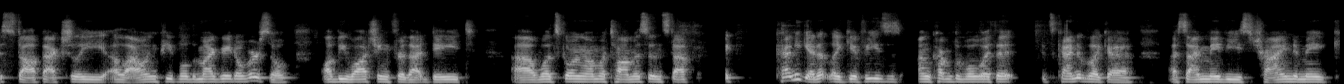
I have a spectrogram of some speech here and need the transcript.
stop actually allowing people to migrate over. So I'll be watching for that date. Uh, what's going on with Thomas and stuff? I kind of get it. Like if he's uncomfortable with it, it's kind of like a, a sign maybe he's trying to make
